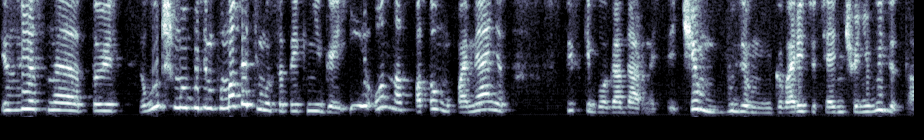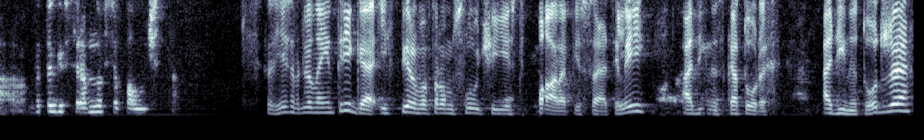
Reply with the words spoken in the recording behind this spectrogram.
известная. То есть лучше мы будем помогать ему с этой книгой, и он нас потом упомянет в списке благодарностей, чем будем говорить, у тебя ничего не выйдет, а в итоге все равно все получится. Есть определенная интрига, и в первом во втором случае есть пара писателей, один из которых один и тот же,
